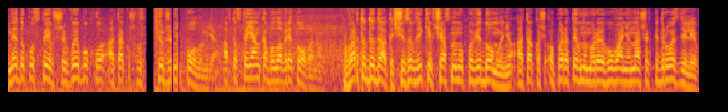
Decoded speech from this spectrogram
не допустивши вибуху, а також розповсюдження полум'я. Автостоянка була врятована. Варто додати, що завдяки вчасному повідомленню, а також оперативному реагуванню наших підрозділів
